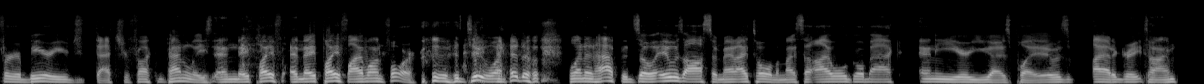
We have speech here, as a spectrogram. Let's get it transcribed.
for a beer, you that's your fucking penalties, and they play and they play five on four too when it when it happened. So it was awesome, man. I told them I said I will go back any year you guys play. It was I had a great time.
